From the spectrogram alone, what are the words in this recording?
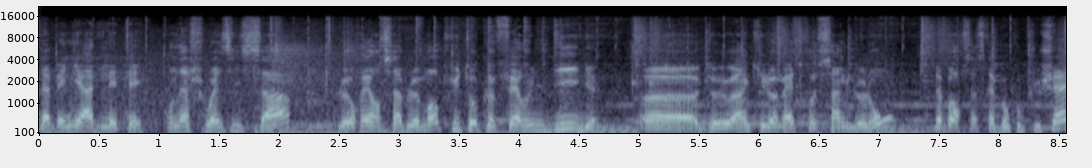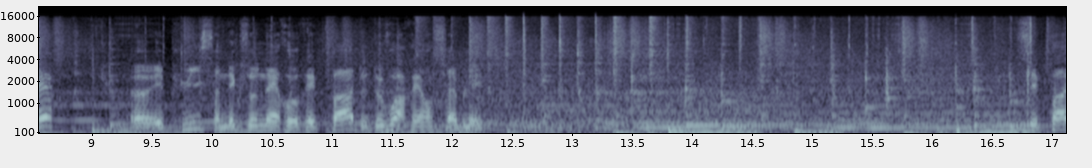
la baignade l'été. On a choisi ça, le réensablement, plutôt que faire une digue euh, de 1,5 km de long. D'abord, ça serait beaucoup plus cher, euh, et puis ça n'exonérerait pas de devoir réensabler. C'est pas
